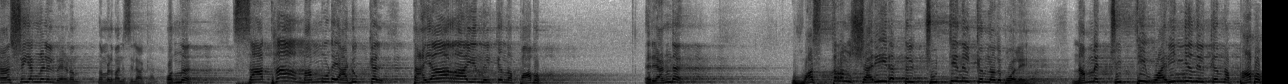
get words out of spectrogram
ആശയങ്ങളിൽ വേണം നമ്മൾ മനസ്സിലാക്കാൻ. ഒന്ന് സദാ നമ്മുടെ അടുക്കൽ തയ്യാറായി നിൽക്കുന്ന പാപം. രണ്ട് വസ്ത്രം ശരീരത്തിൽ ചുറ്റി നിൽക്കുന്നത് പോലെ നമ്മെ ചുറ്റി വരിഞ്ഞു നിൽക്കുന്ന പാപം.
